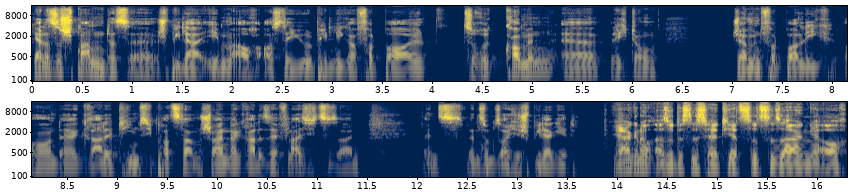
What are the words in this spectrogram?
Ja, das ist spannend, dass äh, Spieler eben auch aus der European League of Football zurückkommen äh, Richtung German Football League und äh, gerade Teams wie Potsdam scheinen da gerade sehr fleißig zu sein, wenn es um solche Spieler geht. Ja, genau. Also das ist halt jetzt sozusagen ja auch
